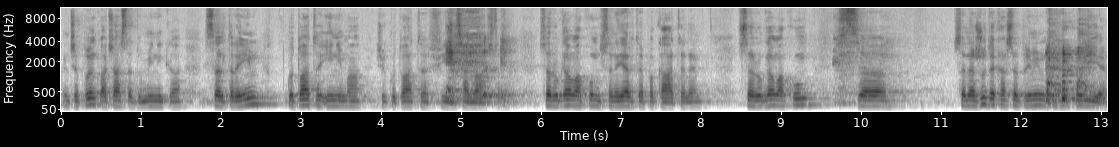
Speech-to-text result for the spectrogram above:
începând cu această duminică, să-L trăim cu toată inima și cu toată ființa noastră. Să rugăm acum să ne ierte păcatele, să rugăm acum să, să ne ajute ca să-L primim cu bucurie,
